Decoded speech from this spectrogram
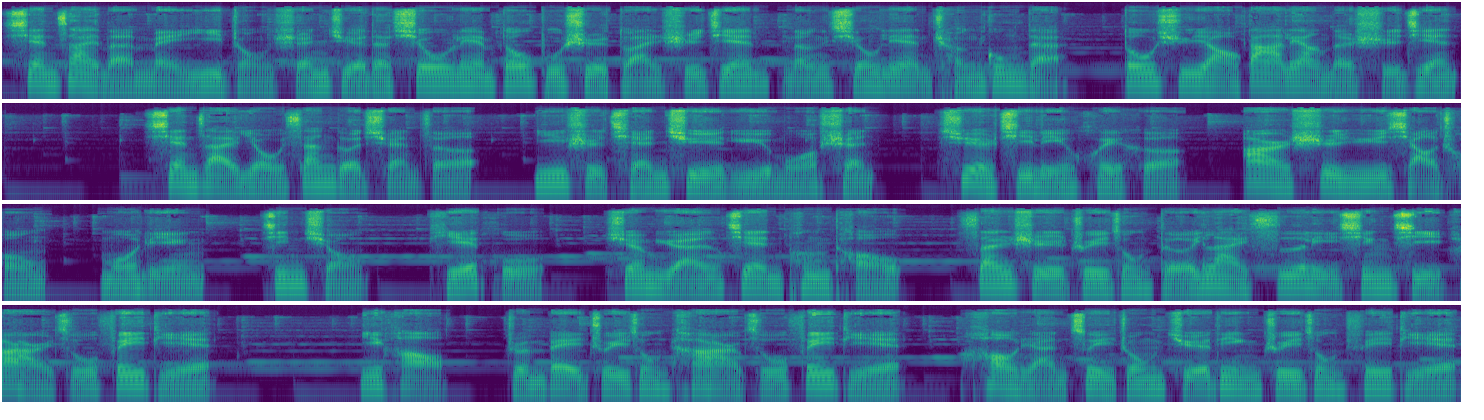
现在的每一种神诀的修炼都不是短时间能修炼成功的，都需要大量的时间。现在有三个选择：一是前去与魔神血麒麟会合；二是与小虫魔灵金熊铁虎轩辕剑碰头。三是追踪德赖斯利星系哈尔族飞碟，一号准备追踪哈尔族飞碟。浩然最终决定追踪飞碟，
